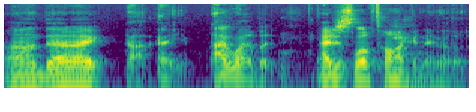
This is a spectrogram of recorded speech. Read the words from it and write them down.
uh, that I, I I love it. I just love talking about it.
